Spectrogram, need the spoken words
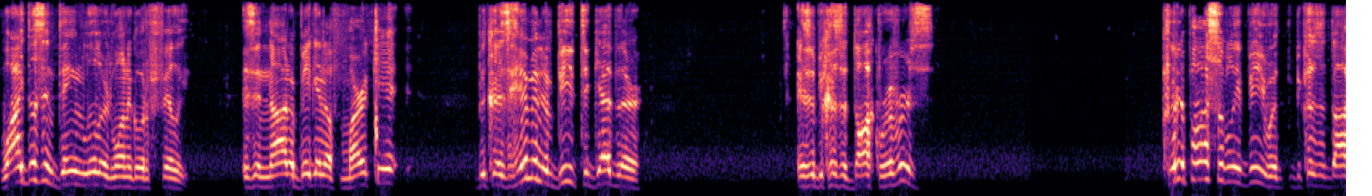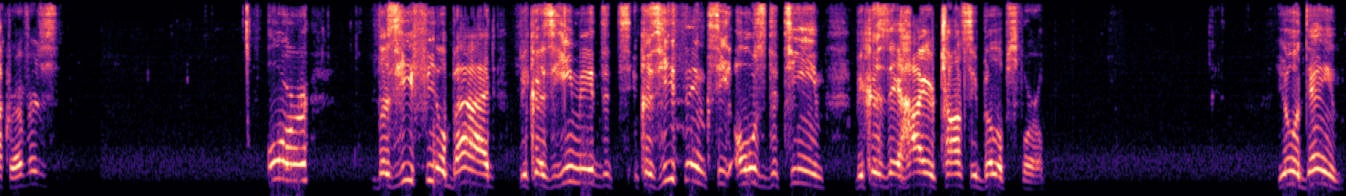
Why doesn't Dame Lillard want to go to Philly? Is it not a big enough market? Because him and Embiid together, is it because of Doc Rivers? Could it possibly be with because of Doc Rivers? Or does he feel bad because he made the because he thinks he owes the team because they hired Chauncey Billups for him? Yo, Dame,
